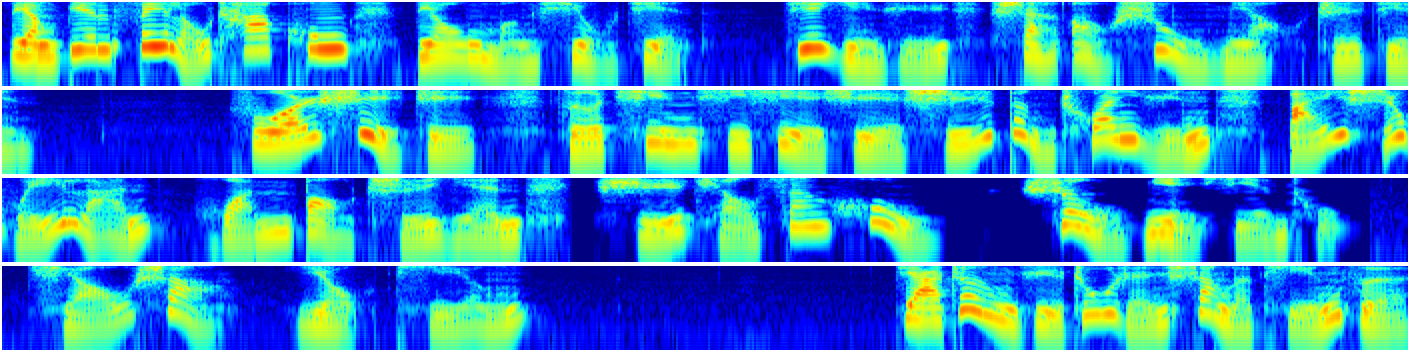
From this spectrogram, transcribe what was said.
两边飞楼插空，雕蒙绣剑。皆隐于山坳树苗之间，俯而视之，则清溪泻雪，石凳穿云，白石围栏，环抱池沿，石桥三哄，兽面闲土，桥上有亭。贾政与诸人上了亭子，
